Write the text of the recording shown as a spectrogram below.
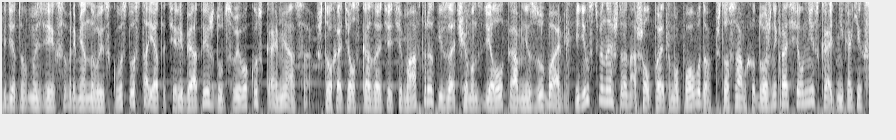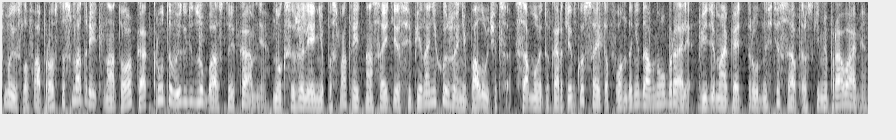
где-то в музеях современного искусства стоят эти ребята и ждут своего куска мяса. Что хотел сказать этим авторы и зачем он сделал камни с зубами. Единственное, что я нашел по этому поводу, что сам художник просил не искать никаких смыслов, а просто смотреть на то, как круто выглядят зубастые камни. Но, к сожалению, посмотреть на сайте SCP на них уже не получится. Саму эту картинку с сайта фонда недавно убрали. Видимо, опять трудности с авторскими правами.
